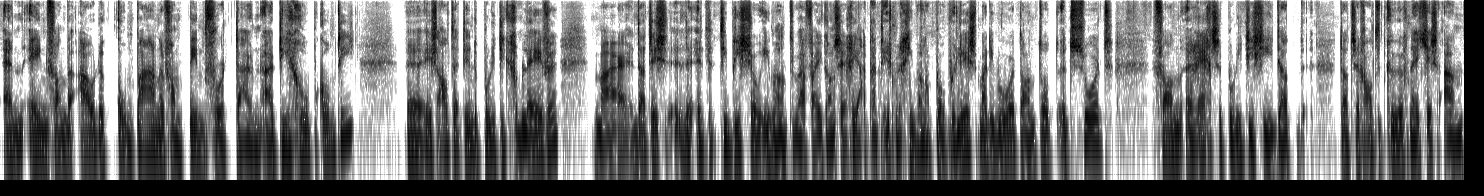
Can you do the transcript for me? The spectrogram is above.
en een van de oude companen van Pim Fortuyn. Uit die groep komt hij. is altijd in de politiek gebleven. Maar dat is typisch zo iemand waarvan je kan zeggen: ja, dat is misschien wel een populist. Maar die behoort dan tot het soort van rechtse politici dat, dat zich altijd keurig netjes aan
